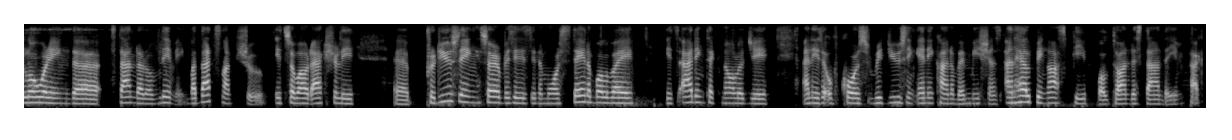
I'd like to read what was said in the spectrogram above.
lowering the standard of living. But that's not true. It's about actually uh, producing services in a more sustainable way it's adding technology and it's of course reducing any kind of emissions and helping us people to understand the impact.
